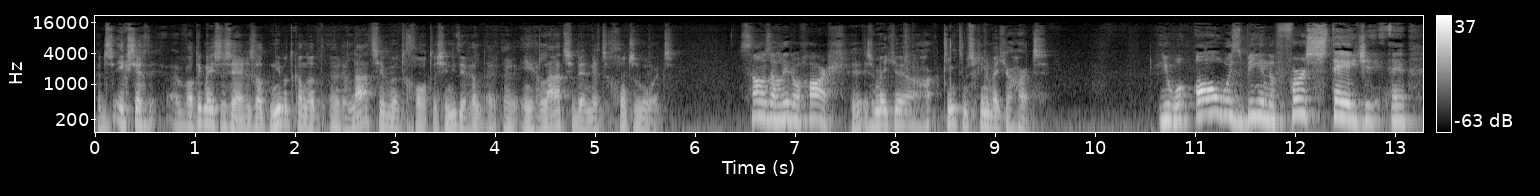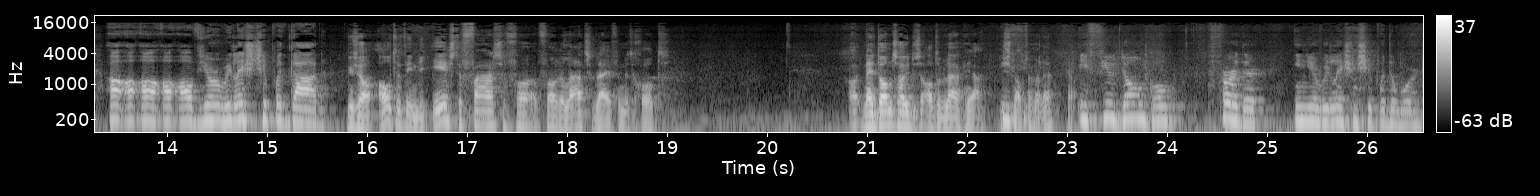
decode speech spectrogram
Dus ik zeg, wat ik meestal zeg is dat niemand kan een relatie hebben met God als je niet in rela- in relatie bent met Gods woord. Sounds a little harsh. Is een beetje, klinkt misschien een beetje hard. You will always be in the first stage uh, uh, uh, of your relationship with God. Je zal altijd in die eerste fase van, van relatie blijven met God. Oh, nee, dan zou je dus altijd blijven. Ja, je snapt het wel, hè? Ja. if you don't go further in your relationship with the Word.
